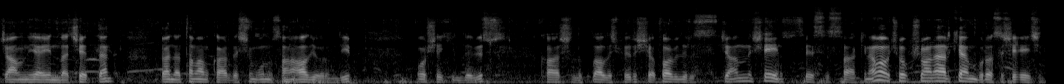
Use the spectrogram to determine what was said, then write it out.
canlı yayında chatten ben de tamam kardeşim bunu sana alıyorum deyip o şekilde bir karşılıklı alışveriş yapabiliriz. Canlı şey sessiz sakin ama çok şu an erken burası şey için.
